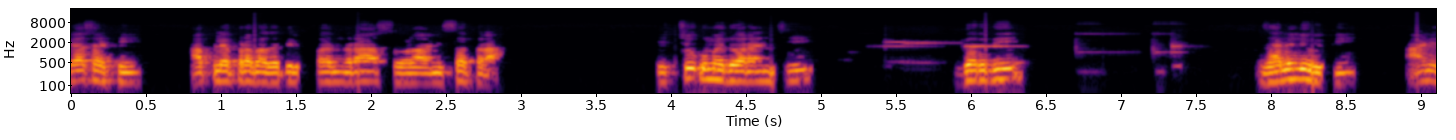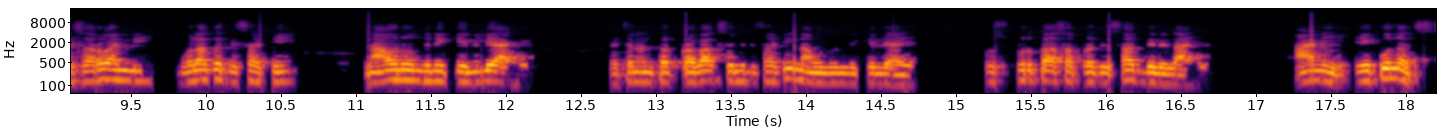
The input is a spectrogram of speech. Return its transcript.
त्यासाठी आपल्या प्रभागातील पंधरा सोळा आणि सतरा इच्छुक उमेदवारांची गर्दी झालेली होती आणि सर्वांनी मुलाखतीसाठी नाव नोंदणी केलेली आहे. त्याच्यानंतर प्रभाग समितीसाठी नाव नोंदणी केली आहे. उत्स्फूर्त असा प्रतिसाद दिलेला आहे. आणि एकूणच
